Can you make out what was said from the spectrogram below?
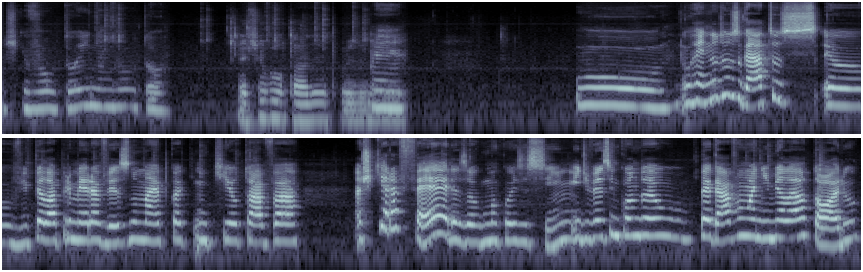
Acho que voltou e não voltou. Ele tinha voltado depois. É. O, o Reino dos Gatos eu vi pela primeira vez numa época em que eu tava. Acho que era férias, alguma coisa assim. E de vez em quando eu pegava um anime aleatório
